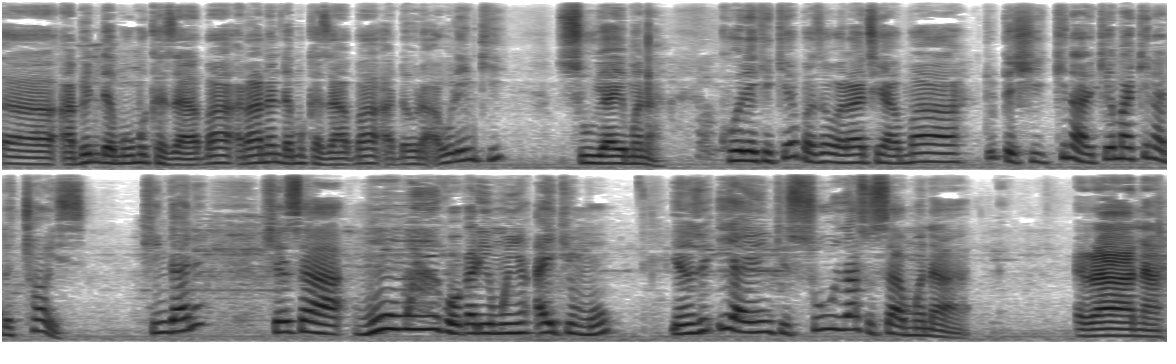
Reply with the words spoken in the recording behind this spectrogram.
uh, abin da mu muka zaba ranar da muka zaba a daura aurenki su yayi mana. Ko da ke bazawara ce amma duk da shi kina ke ma kina da choice. Kin gane? Shi yasa mu mun yi ƙoƙari mun yi aikin mu. Yanzu iyayenki su za su sa muna rana.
